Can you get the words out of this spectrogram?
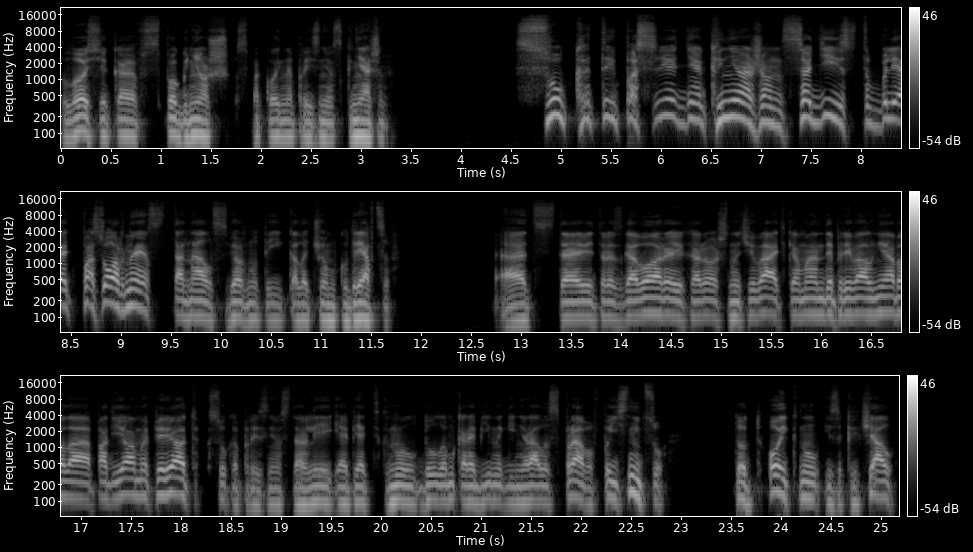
лосика вспугнешь», — спокойно произнес княжин. «Сука ты, последняя княжон, садист, блядь, позорная!» — стонал свернутый калачом кудрявцев. «Отставить разговоры и хорош ночевать. Команды привал не было. Подъем и вперед!» — сухо произнес Старлей и опять ткнул дулом карабина генерала справа в поясницу. Тот ойкнул и закричал.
